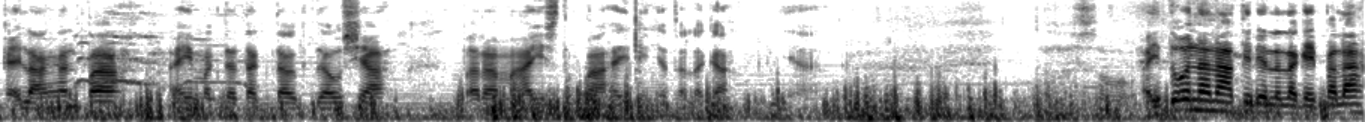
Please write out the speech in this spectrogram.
kailangan pa ay magdadagdag daw siya para maayos tong bahay ninyo talaga. Ay doon na natin ilalagay pala.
